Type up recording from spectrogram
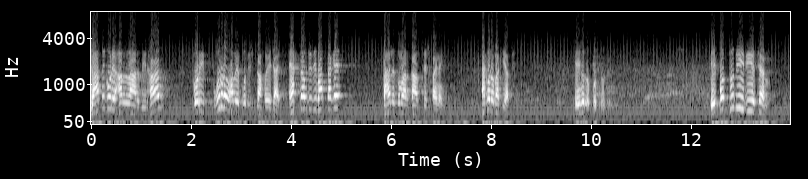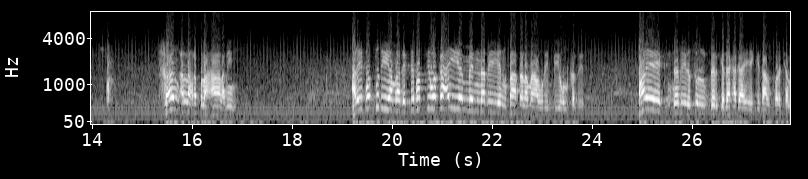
যাতে করে আল্লাহর বিধান পরিপূর্ণভাবে প্রতিষ্ঠা হয়ে যায়। একটাও যদি বাদ থাকে, তাহলে তোমার কাজ শেষ হয় নাই। এখনও বাকি আছে। এই হলো পদ্ধতি। এই পদ্ধতি দিয়েছেন স্বয়ং আল্লাহ রাব্বুল আলামিন। আর এই পদ্ধতি আমরা দেখতে পাচ্ছি অনেক নবী রাসূলদেরকে দেখা যায় এই কিতাল করেছেন,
